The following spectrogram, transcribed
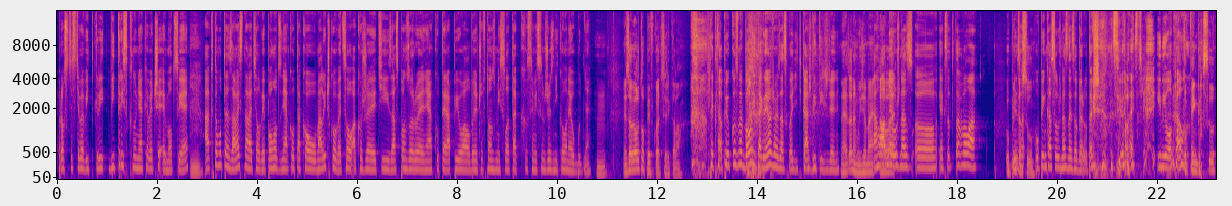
proste z teba vytkri, vytrisknú nejaké väčšie emócie mm. a k tomu ten zamestnávateľ vie pomôcť nejakou takou maličkou vecou, akože ti zasponzor sponzoruje nejakú terapiu alebo niečo v tom zmysle, tak si myslím, že z nikoho neubudne. Hmm. Mne zaujalo to pivko, jak si říkala. tak na pivku sme boli, tak nemôžeme zaskodiť každý týždeň. Ne, to nemôžeme. A hlavne ale... už nás, uh, jak sa to tam volá? U Pinkasu. U Pinkasu už nás nezoberú, takže musíme nájsť iný lokál. U Pinkasu.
